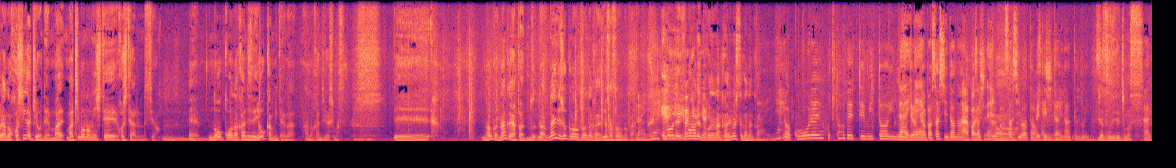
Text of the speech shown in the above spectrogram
これあの干し柿をね、ま、巻物にして干してあるんですよ、ええ。濃厚な感じで羊羹みたいなあの感じがします。えーなんかなんかやっぱどなないでしょ？熊本なんか良さそうなのかないね。今まで今までのところで何かありましたか？なんか。ないね。いやこれ食べてみたいなってないね。馬刺しだなあ馬刺しね。うん。馬刺しは食べてみたいなって思います。じゃあ続いていきます、はい。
